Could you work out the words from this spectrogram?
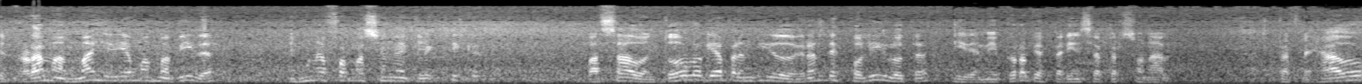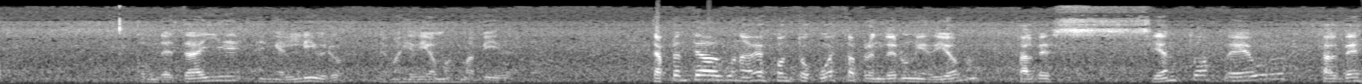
El programa Más idiomas más vida es una formación ecléctica basado en todo lo que he aprendido de grandes políglotas y de mi propia experiencia personal, reflejado con detalle en el libro de Más idiomas más vida. ¿Te has planteado alguna vez cuánto cuesta aprender un idioma? Tal vez cientos de euros, tal vez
